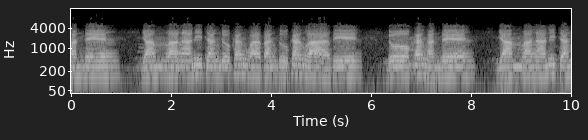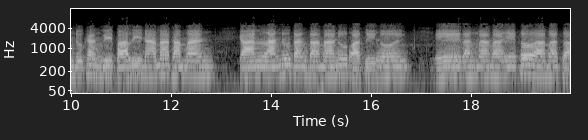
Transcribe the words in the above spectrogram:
พันเตยัมบานานิจังดุขังวาตังสุขังวาติดุขังพันเต ยัมบานานิจังดุขังวิปารินามาธรรมัง การลังนุตังสามานุปัสสิตุงเอตังมามาเอโซอามาสา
